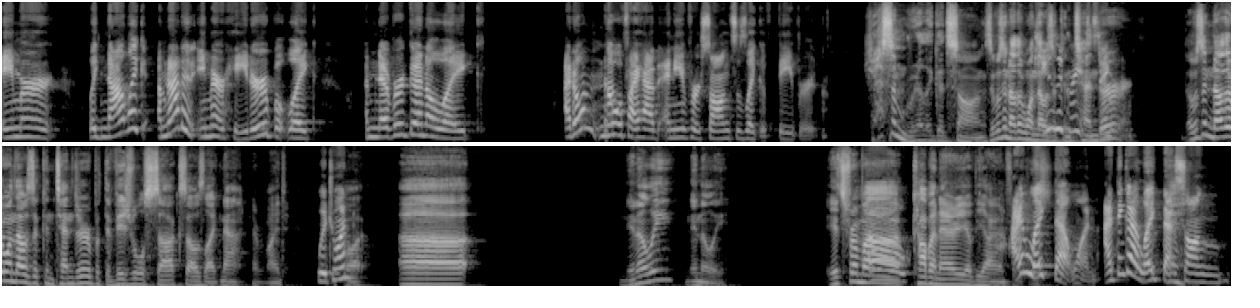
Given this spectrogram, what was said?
Aimer, like, not like, I'm not an Aimer hater, but like, I'm never gonna like, I don't know if I have any of her songs as like a favorite. She has some really good songs. There was another one that She's was a, a contender. There was another one that was a contender, but the visual sucks. So I was like, nah, never mind. Which one? But, uh, Ninelie? Ninelie. It's from uh, oh. Kabaneri of the Iron Fortress. I like that one. I think I like that eh. song.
